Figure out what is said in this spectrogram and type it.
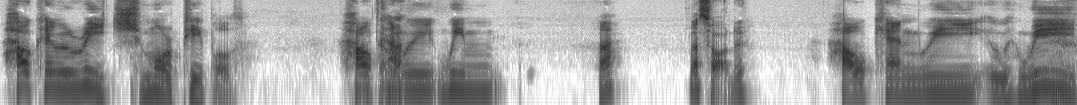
How can we reach more people? How Vänta, can va? we, we... Va? Vad sa du? How can we... we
